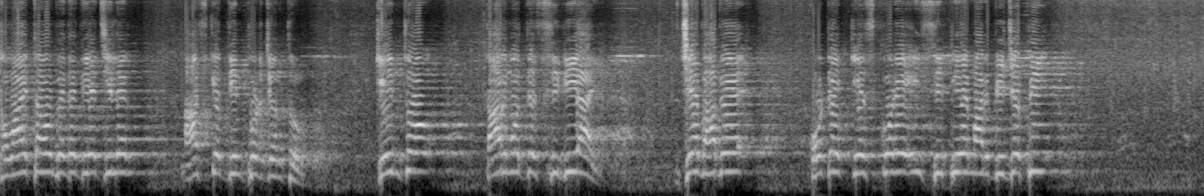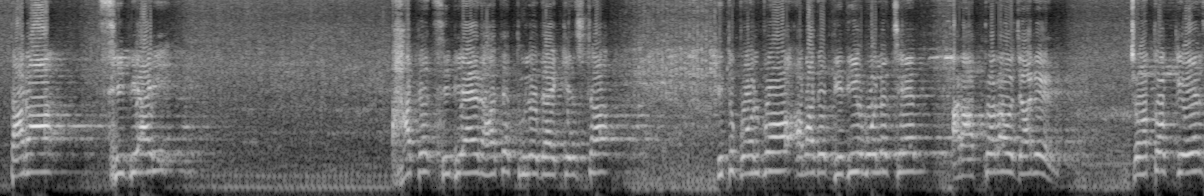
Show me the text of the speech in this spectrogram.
সময়টাও বেঁধে দিয়েছিলেন আজকের দিন পর্যন্ত। কিন্তু তার মধ্যে সিবিআই যেভাবে কোর্টে কেস করে এই সিপিএম আর বিজেপি, তারা সিবিআই হাতে, সিবিআইয়ের হাতে তুলে দেয় কেসটা। কিন্তু বলব, আমাদের দিদিও বলেছেন, আর আপনারাও জানেন, যত কেস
